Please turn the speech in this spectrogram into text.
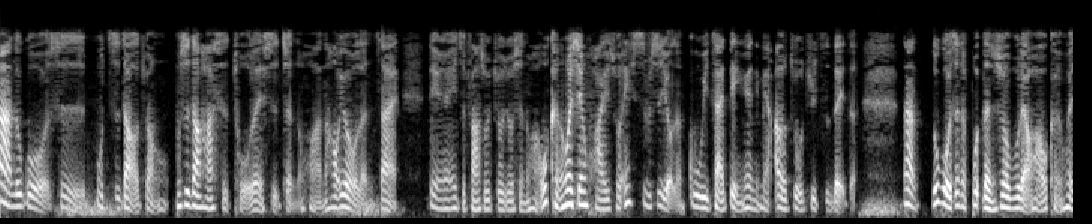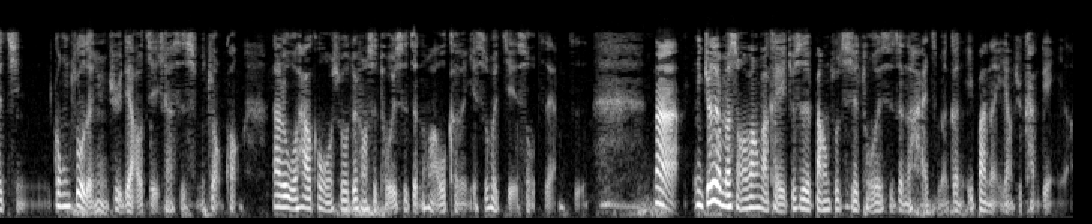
那如果是不知道状，不知道他是妥瑞氏症的话，然后又有人在电影院一直发出啾啾声的话，我可能会先怀疑说，诶，是不是有人故意在电影院里面恶作剧之类的？那如果我真的不忍受不了的话，我可能会请工作人员去了解一下是什么状况。那如果他要跟我说对方是妥瑞氏症的话，我可能也是会接受这样子。那你觉得有没有什么方法可以就是帮助这些妥瑞氏症的孩子们跟一般人一样去看电影啊？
